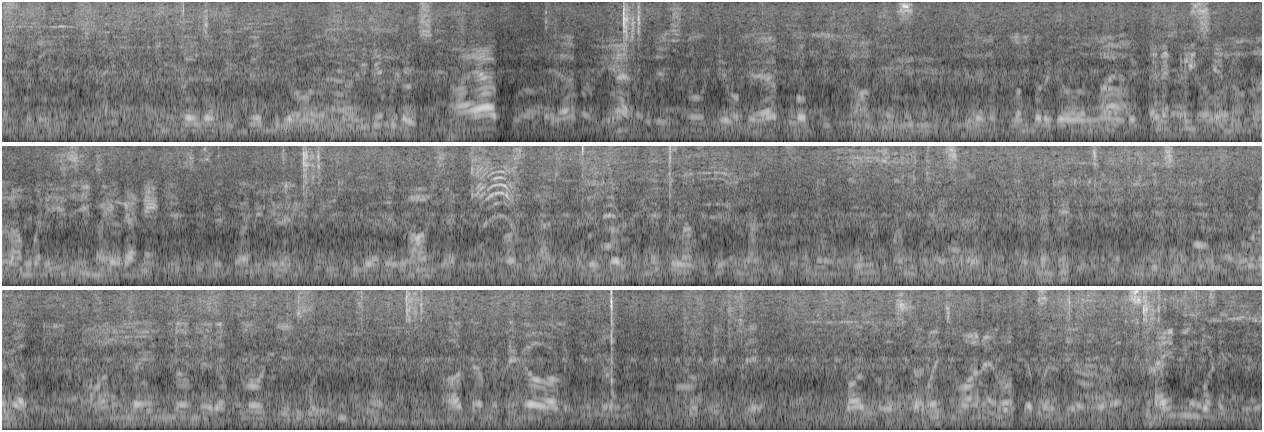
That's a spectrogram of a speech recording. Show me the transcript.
కంపెనీ ఏదైనా రిపేర్లు కావాలన్నా ఆ యాప్ యాప్ ఇన్ఫర్మేషన్ ఒకటి ఒక యాప్ పంపించాం ఏదైనా ప్లంబర్ కావాలన్నా electrician plumber AC mechanic. AC mechanic fridge కానీ అవును సార్ వస్తున్నారు కూడా కాదు ఆన్లైన్లో మీరు అప్లోడ్ చేసి ఆటోమేటిక్గా వాళ్ళకి కొట్టేస్తే వాళ్ళు వస్తారు వచ్చి వానే ఓకే పని చేస్తారు టైమింగ్ కూడా ఇస్తారు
